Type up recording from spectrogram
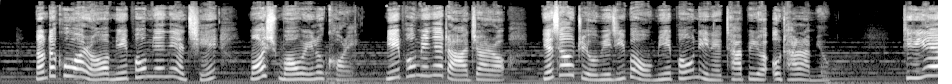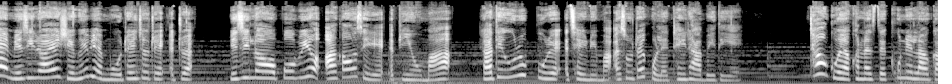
။နောက်တစ်ခုကတော့မြေဖုံးမြင့်ညက်ခြင်း mosh mowing လို့ခေါ်တယ်။မြေဖုံးမြင့်ညက်တာကကြတော့မြက်ချောက်တွေကိုမြေကြီးပေါ်ကိုမြေဖုံးအနေနဲ့ထားပြီးတော့အုပ်ထားတာမျိုး။ဒီနီလန်ရဲ့မြေစီလာရဲ့ရင်ခွေးပြမှုထိန်းချုပ်တဲ့အတွက်မြေစီလာကိုပို့ပြီးတော့အားကောင်းစေတဲ့အပြင်မှာယာတီဥရုပူတဲ့အချိန်တွေမှာအဆူတက်ကိုလည်းထိန်းထားပေးသေးတယ်။ 1980ခုနှစ်လောက်က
